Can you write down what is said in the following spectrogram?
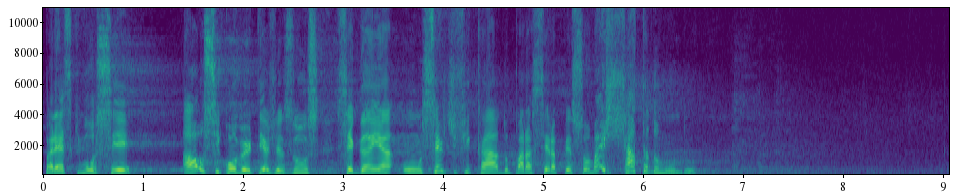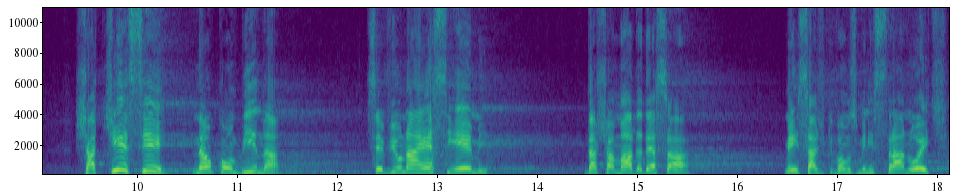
Parece que você, ao se converter a Jesus, você ganha um certificado para ser a pessoa mais chata do mundo. Chatice não combina. Você viu na SM, da chamada dessa mensagem que vamos ministrar à noite?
